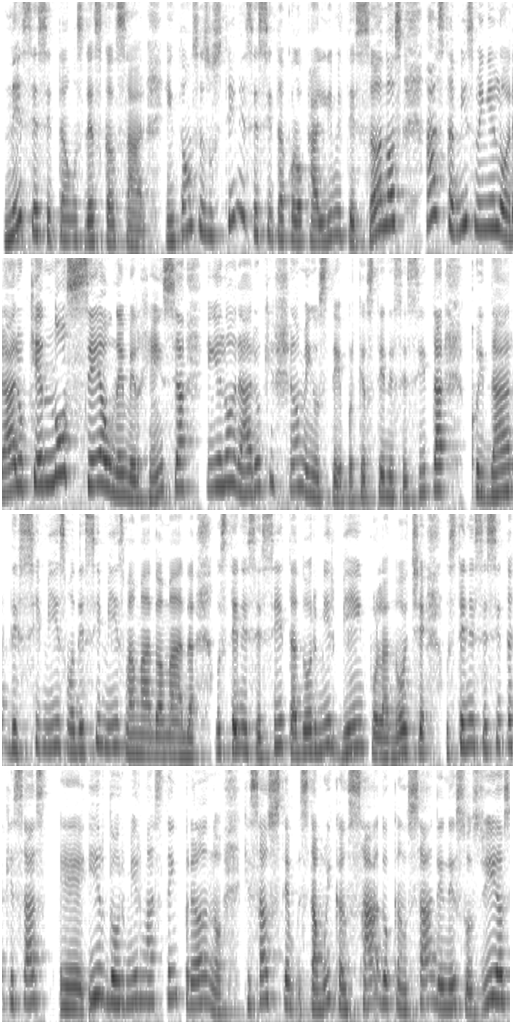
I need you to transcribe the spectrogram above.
necessitamos descansar. Então, você necessita colocar limites sanos, hasta mesmo em el horário que não seja uma emergência em el horário que chamem você, porque você necessita cuidar de si mesmo, de si mesma, amado, amada. Você necessita dormir bem por la noite. Você necessita quizás é, ir dormir mais temprano. Quizás você está muito cansado ou cansada nesses dias.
